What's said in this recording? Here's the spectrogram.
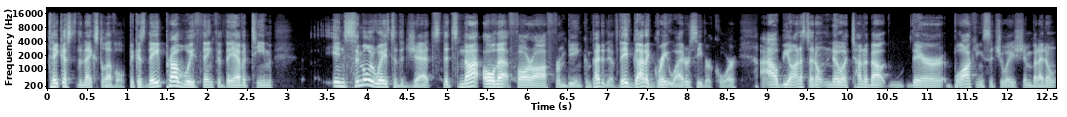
take us to the next level because they probably think that they have a team in similar ways to the Jets, that's not all that far off from being competitive. They've got a great wide receiver core. I'll be honest, I don't know a ton about their blocking situation, but I don't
